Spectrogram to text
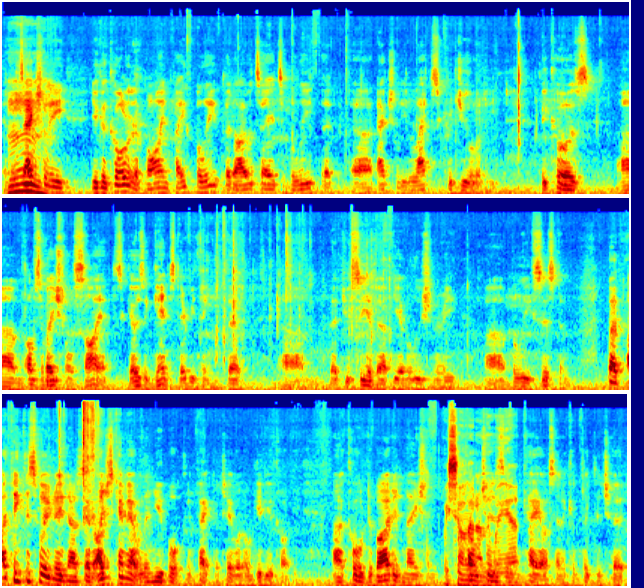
and it's actually you could call it a blind faith belief, but I would say it's a belief that uh, actually lacks credulity, because um, observational science goes against everything that um, that you see about the evolutionary uh, belief system. But I think this is what you need to understand. I just came out with a new book. In fact, I'll tell you what, I'll give you a copy, uh, called Divided Nation We saw that on the Cultures way and. Chaos and a Conflicted Church.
